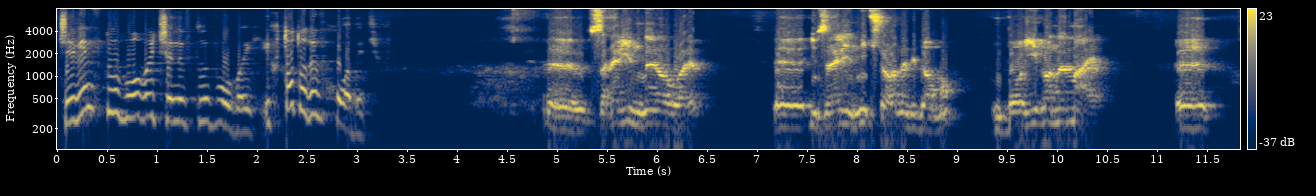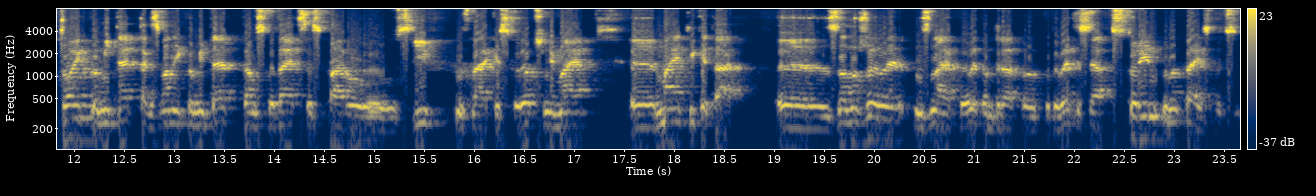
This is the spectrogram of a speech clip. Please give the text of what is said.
Чи він впливовий, чи не впливовий? І хто туди входить? Е, Взагалі не говорять, Е, і взагалі нічого не відомо, бо його немає. Е, Той комітет, так званий комітет, там складається з пару слів, не знаю, яке скорочення має, Е, має тільки так. Е, Заложили, не знаю, коли там треба подивитися, сторінку на Фейсбуці.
